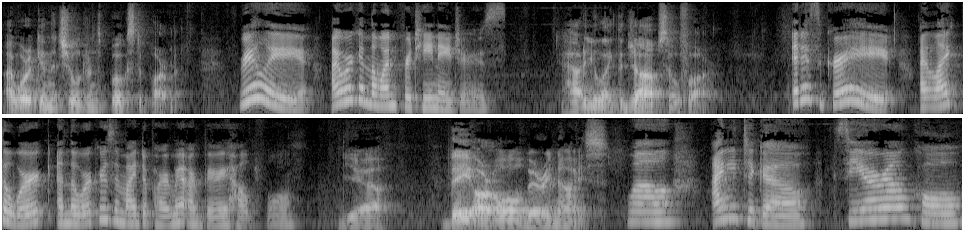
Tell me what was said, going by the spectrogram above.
I work in the children's books department. Really? I work in the one for teenagers. How do you like the job so far? It is great. I like the work, and the workers in my department are very helpful. Yeah. They are all very nice. Well, I need to go. See you around, Cole.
